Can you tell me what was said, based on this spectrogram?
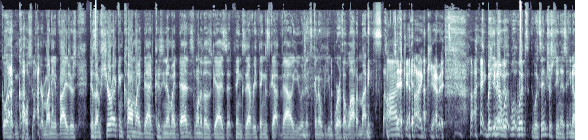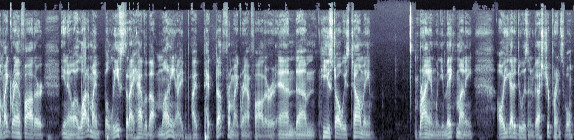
go ahead and call Secure Money Advisors because I'm sure I can call my dad because you know my dad's one of those guys that thinks everything's got value and it's going to be worth a lot of money someday. I get, I get it. I But you know what, what, what's what's interesting is you know my grandfather, you know a lot of my beliefs that I have about money I I picked up from my grandfather, and um, he used to always tell me, Brian, when you make money, all you got to do is invest your principal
